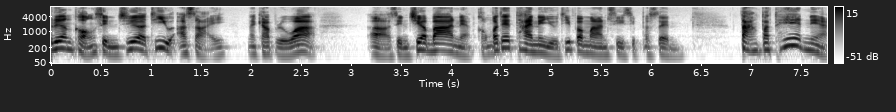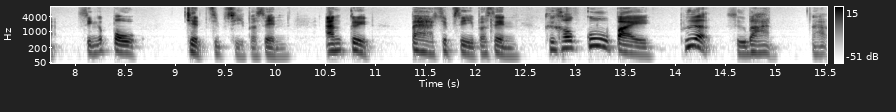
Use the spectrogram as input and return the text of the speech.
เรื่องของสินเชื่อที่อยู่อาศัยนะครับ หรือว่าสินเชื่อบ้านเนี่ยของประเทศไทยเนี่ยอยู่ที่ประมาณ 40%ต่างประเทศเนี่ยสิงคโปร์74%อังกฤษ 84%คือเขากู้ไปเพื่อซื้อบ้านนะฮะ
